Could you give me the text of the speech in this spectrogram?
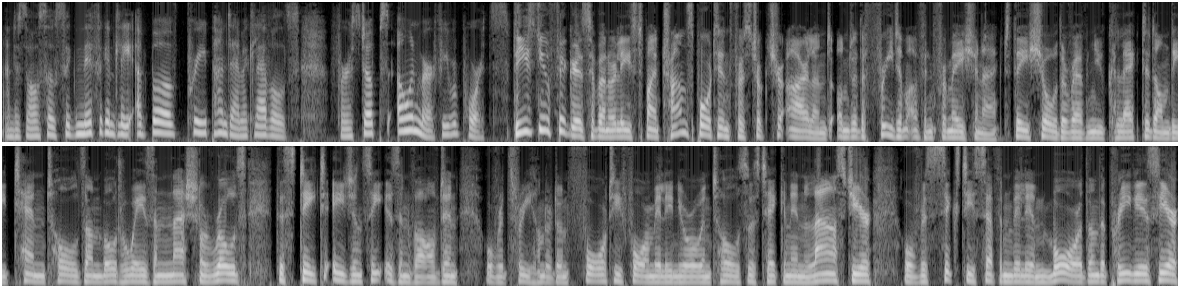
and is also significantly above pre-pandemic levels. First up's Owen Murphy reports. These new figures have been released by Transport Infrastructure Ireland under the Freedom of Information Act. They show the revenue collected on the 10 tolls on motorways and national roads the state agency is involved in. Over 344 million euro in tolls was taken in last year over 67 million more than the previous year.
